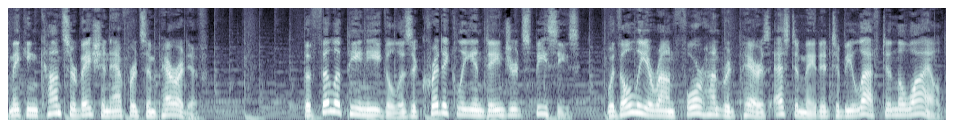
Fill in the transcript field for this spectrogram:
making conservation efforts imperative. The Philippine eagle is a critically endangered species, with only around 400 pairs estimated to be left in the wild.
